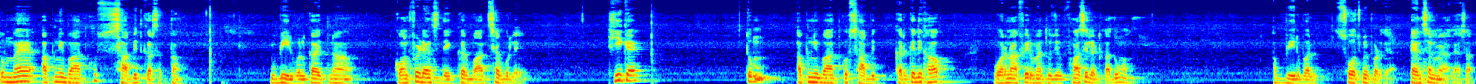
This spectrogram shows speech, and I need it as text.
तो मैं अपनी बात को साबित कर सकता हूँ। बीरबल का इतना कॉन्फिडेंस देखकर बादशाह बोले, ठीक है, तुम अपनी बात को साबित करके दिखाओ, वरना फिर मैं तुझे फांसी लटका दूँगा। अब बीरबल सोच में पड़ गया, टेंशन में आ गया साहब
